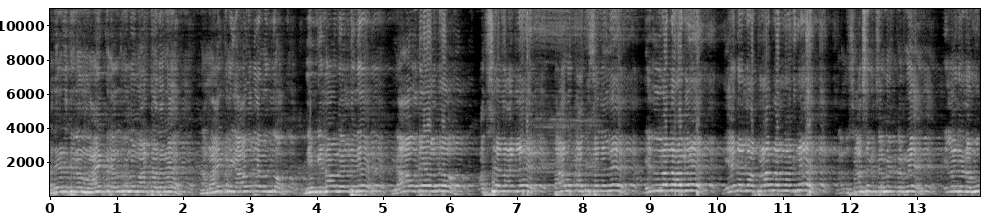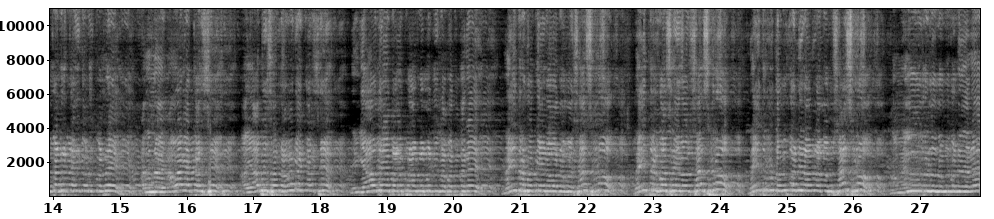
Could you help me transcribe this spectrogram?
ಅದೇ ರೀತಿ ನಮ್ಮ ನಾಯಕರು ಎಲ್ಲರೂ ಮಾಡ್ತಾ ಇದಾರೆ ನಮ್ಮ ನಾಯಕರು ಯಾವುದೇ ಒಂದು, ನಿಮ್ಗೆ ಇನ್ನೊಂದು ಹೇಳ್ತೀನಿ, ಯಾವುದೇ ಒಂದು ಅಫ್ಸಲ್ ಆಗ್ಲಿ, ತಾಲೂಕು ಆಫೀಸಲ್ಲಿ ಎಲ್ಲದಾಗ್ಲಿ ಏನೆಲ್ಲ ಪ್ರಾಬ್ಲಮ್ ಆಗಿದೆ ನಮ್ಮ ಶಾಸಕ ಚೆನ್ನಾಗಿ ಕೊಡ್ರಿ ಇಲ್ಲಾಂದ್ರೆ ನಮ್ಮ ಮುಖಂಡರ ಕೈ ಹೊಡ್ಕೊಡ್ರಿ ಅದನ್ನ ಅವಾಗ ಕಳ್ಸಿ, ಆ ಆಫೀಸರ್ ಅವಾಗ ಕಳ್ಸಿ. ನಿಮ್ಗೆ ಯಾವುದೇ ಪ್ರಾಬ್ಲಮ್ ಬರ್ತಾರೆ. ರೈತರ ಬಗ್ಗೆ ಇರೋ ನಮ್ಮ ಶಾಸಕರು, ರೈತರಿಗೋಸ್ಕರ ಇರೋ ಶಾಸಕರು ರೈತರು ನಂಬಿಕೊಂಡಿರೋ ನಮ್ಮ ಶಾಸಕರು ನಮ್ಮೆಲ್ಲರನ್ನು ನಂಬಿಕೊಂಡಿದ್ದಾರೆ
